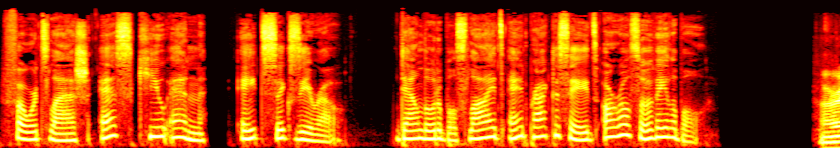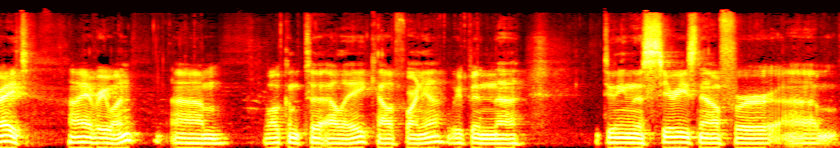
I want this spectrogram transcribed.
forward slash SQN 860. Downloadable slides and practice aids are also available. All right. Hi, everyone. Um, welcome to LA, California. We've been uh, doing this series now for um,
